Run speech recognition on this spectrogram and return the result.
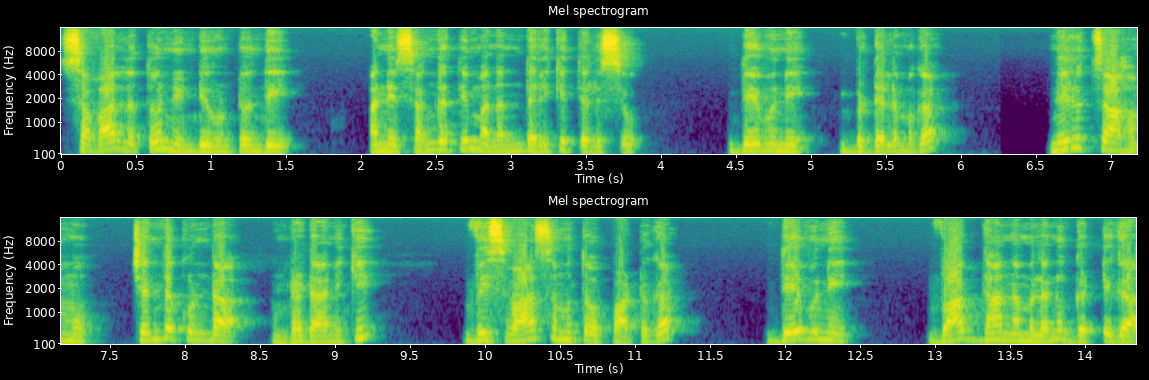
సవాళ్ళతో నిండి ఉంటుంది అనే సంగతి మనందరికీ తెలుసు. దేవుని బిడ్డలముగా నిరుత్సాహము చెందకుండా ఉండడానికి విశ్వాసముతో పాటుగా దేవుని వాగ్దానములను గట్టిగా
